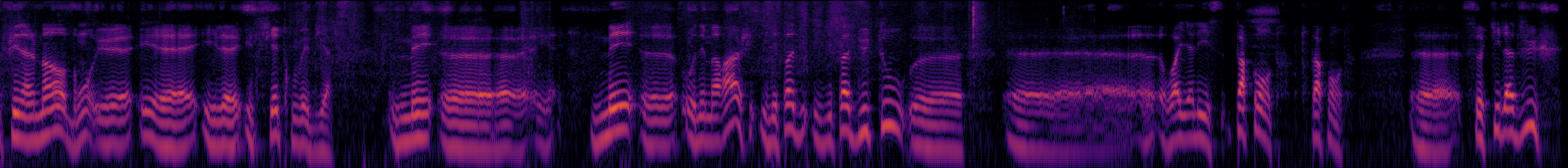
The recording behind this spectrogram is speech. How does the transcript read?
finalement, bon, il, s'y est trouvé bien. Mais, euh, au démarrage, il n'est pas du tout royaliste. Par contre, par contre, ce qu'il a vu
